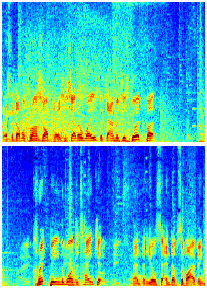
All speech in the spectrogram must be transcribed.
gets the double crush off. There's your shadow wave. The damage is good, but crit being the one to tank it meant that he'll end up surviving.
